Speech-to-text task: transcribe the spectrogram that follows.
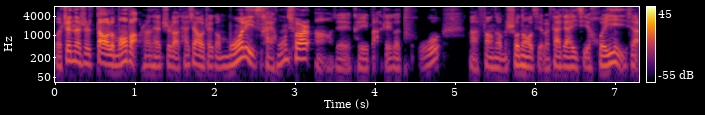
我真的是到了某宝上才知道，它叫这个魔力彩虹圈啊，这也可以把这个图啊放到我们说 notes 里边，大家一起回忆一下。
